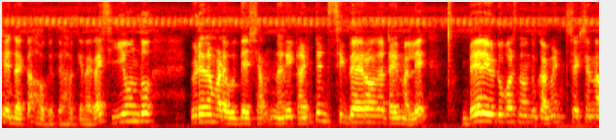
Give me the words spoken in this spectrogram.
ಚೇಂಜ್ ಆಗ್ತಾ ಹೋಗುತ್ತೆ. ಓಕೆನಾ ಗೈಸ್ ಈ ಒಂದು ವಿಡಿಯೋನ ಮಾಡೋ ಉದ್ದೇಶ ನನಗೆ ಕಂಟೆಂಟ್ ಸಿಗದೇ ಇರೋವಂಥ ಟೈಮಲ್ಲಿ ಬೇರೆ ಯೂಟ್ಯೂಬರ್ಸ್ನ ಒಂದು ಕಮೆಂಟ್ ಸೆಕ್ಷನ್ನ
